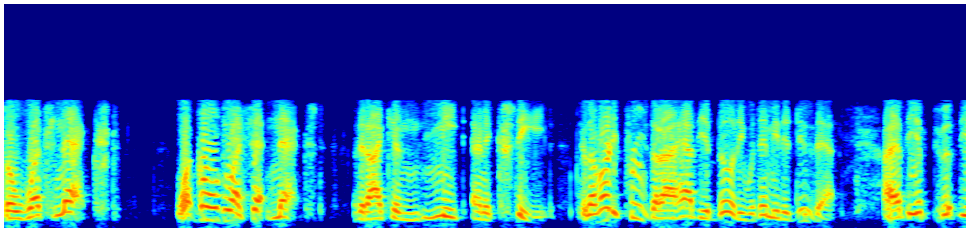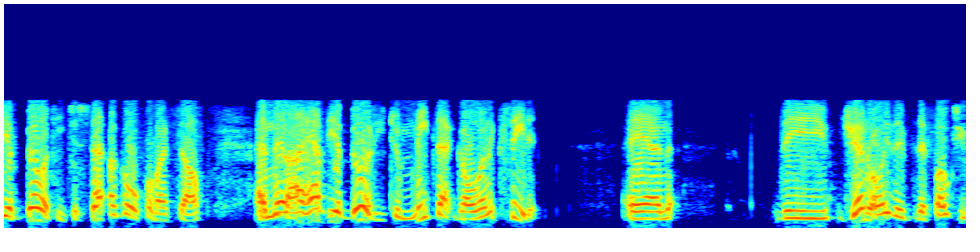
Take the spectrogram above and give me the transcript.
So what's next? What goal do I set next that I can meet and exceed? Because I've already proved that I have the ability within me to do that. I have the the ability to set a goal for myself, and then I have the ability to meet that goal and exceed it. And the generally the, the folks you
